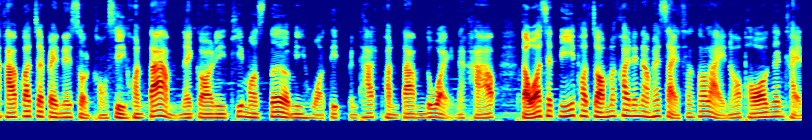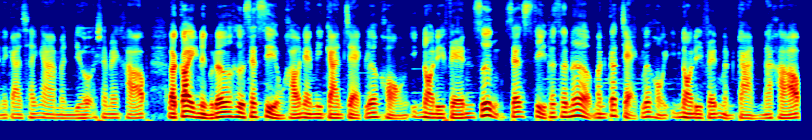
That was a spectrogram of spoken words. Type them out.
นะครับก็จะเป็นในส่วนของ 4 ควอนตัมในกรณีที่มอนสเตอร์มีหัวติดเป็นธาตุควอนตัมด้วยนะครับ แต่ว่าเซตนี้พอจอมไม่ค่อยแนะนำให้ใส่สักเท่าไหร่เนาะเพราะว่าเงื่อนไขในการใช้งานมันเยอะใช่ไหมครับ แล้วก็อีกหนึ่งเรื่องก็คือเซต4ของเขาเนี่ยมีการแจกเรื่องของ ignore defense ซึ่งเซต4 prisoner มันก็แจกเรื่องของ ignore defense เหมือนกันนะครับ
